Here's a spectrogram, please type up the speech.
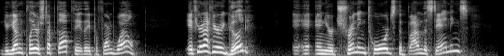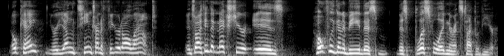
Your young players stepped up; they they performed well. If you're not very good and you're trending towards the bottom of the standings, okay, you're a young team trying to figure it all out. And so I think that next year is hopefully going to be this this blissful ignorance type of year,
